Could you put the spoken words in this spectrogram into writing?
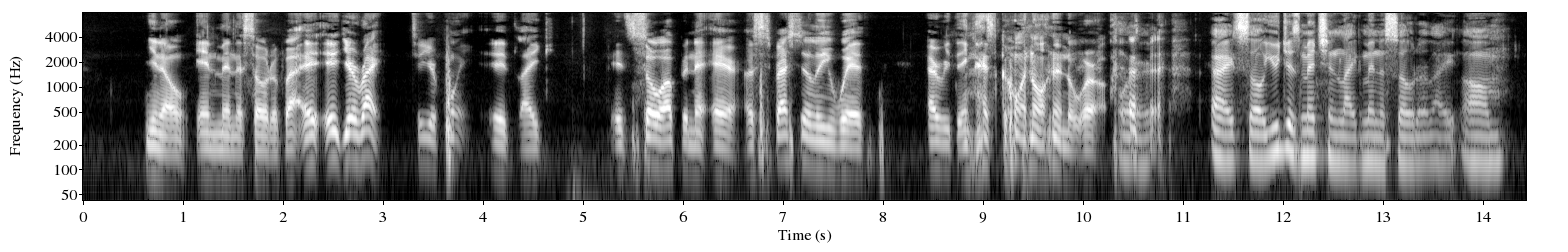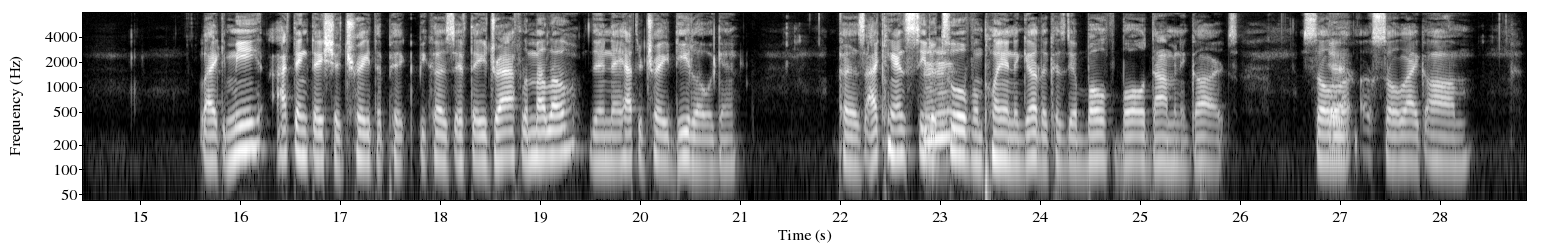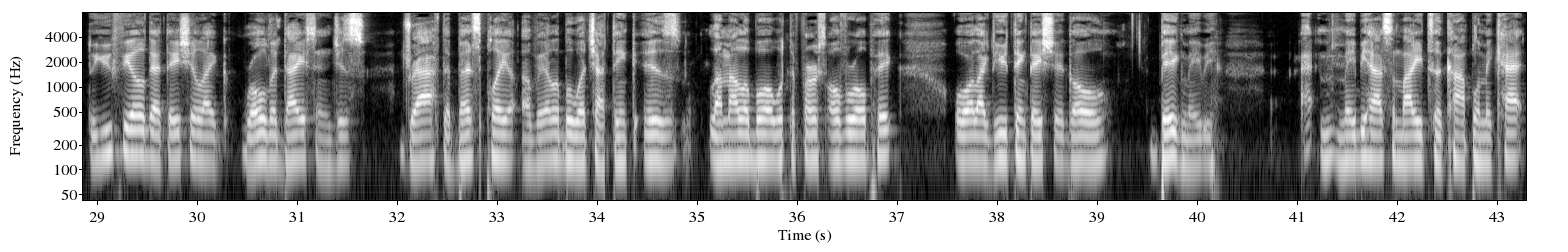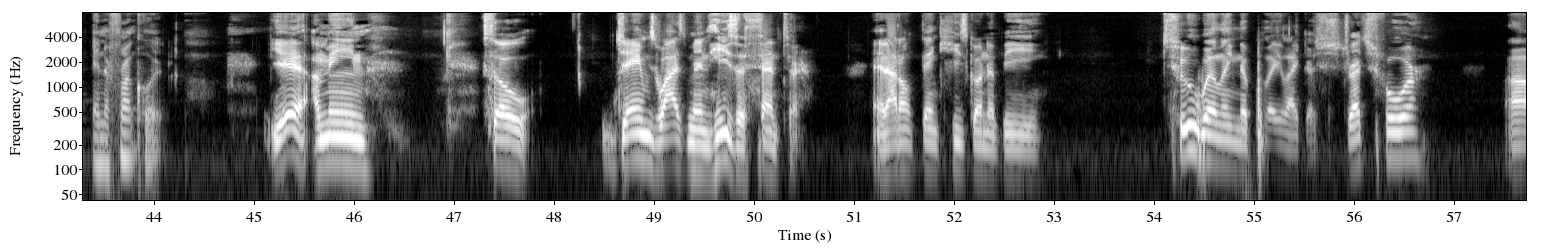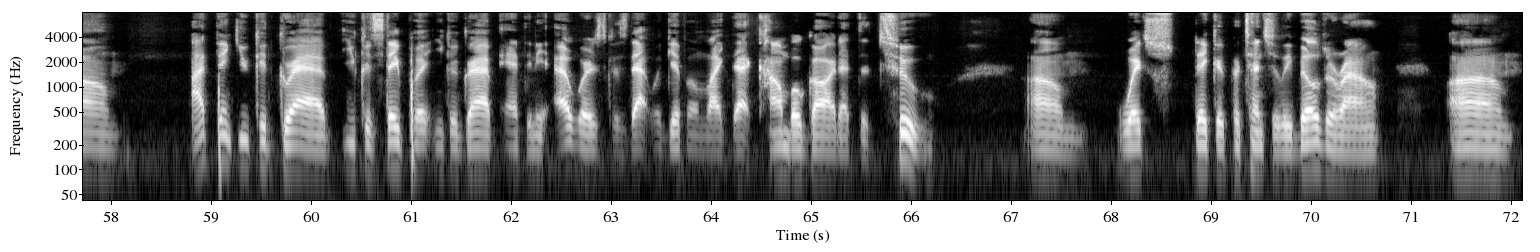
you know, in Minnesota. But it, it, you're right to your point. It like it's so up in the air, especially with everything that's going on in the world. All right, so you just mentioned like Minnesota, like um, like me, I think they should trade the pick because if they draft Lamelo, then they have to trade D'Lo again. Because I can't see mm-hmm. the two of them playing together because they're both ball dominant guards. So, yeah. so like, um, do you feel that they should like roll the dice and just draft the best player available, which I think is Lamelo Ball with the first overall pick, or like, do you think they should go big, maybe, maybe have somebody to complement KAT in the front court? Yeah, I mean, so James Wiseman, he's a center, and I don't think he's going to be too willing to play like a stretch four. Um, I think you could grab, you could stay put, and you could grab Anthony Edwards because that would give him like that combo guard at the two, um, which they could potentially build around. Um,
